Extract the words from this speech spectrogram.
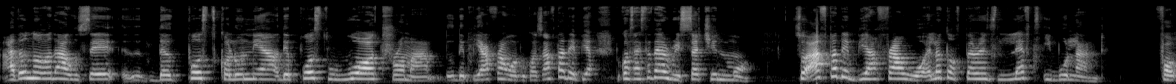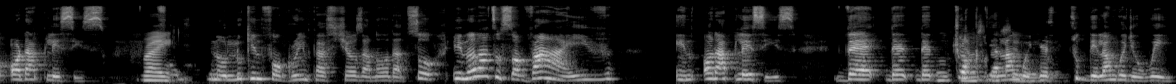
I don't know whether I would say uh, the post-colonial, the post-war trauma, the the Biafra war, because after the Biafra, because I started researching more. So after the Biafra war, a lot of parents left Igbo land for other places Right. you know, looking for green pastures and all that. So, in order to survive in other places, they they, they Okay, took their language, they took the language away.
